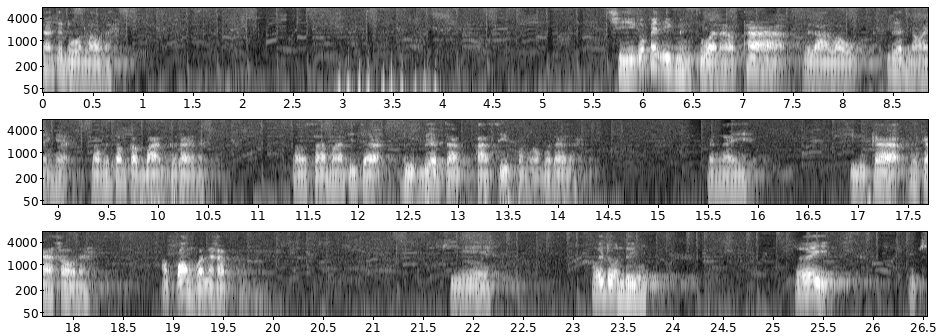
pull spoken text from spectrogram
น่าจะโดนเรานะ ฉีก็เป็นอีกหนึ่งตัวนะครับ ถ้าเวลาเราเลือดน้อยอย่างเงี้ย เราไม่ต้องกลับบ้านก็ได้นะ เราสามารถที่จะดูดเลือดจากพาสซีฟของเราก็ได้นะ ยังไง ซิลิก้าไม่กล้าเข้านะ เอาป้อมก่อนนะครับ โอเค เฮ้ย โดนดึง เฮ้ย โอเค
